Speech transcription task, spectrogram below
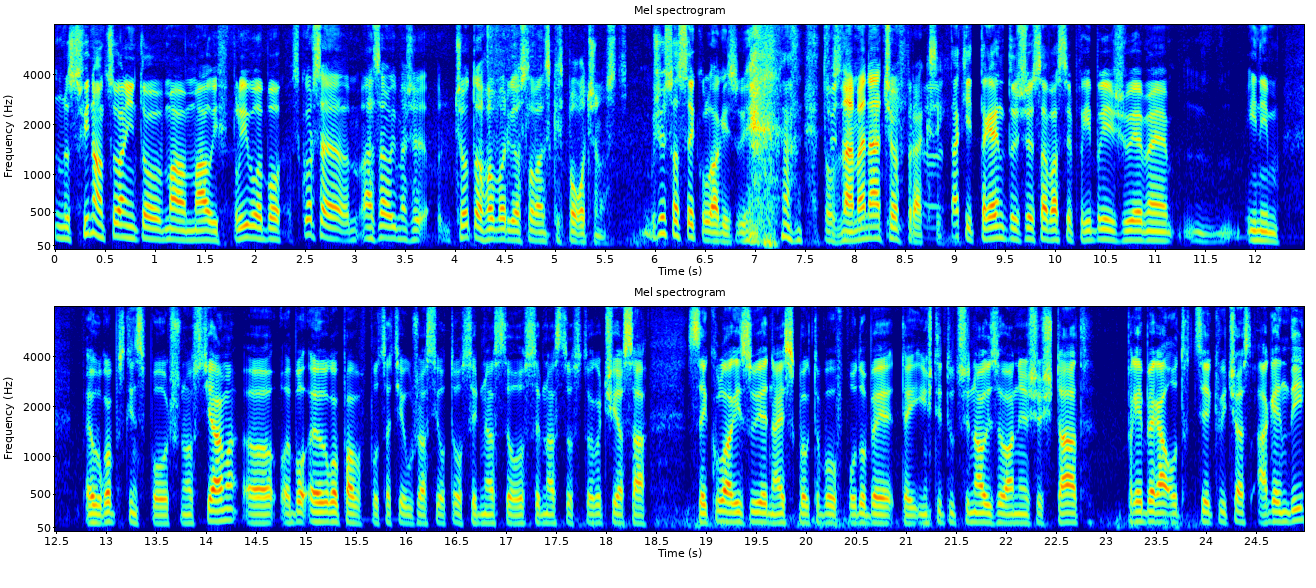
s financovaním to má malý vplyv, lebo... Skôr sa ma zaujíma, že čo to hovorí o slovenskej spoločnosti. Že sa sekularizuje. A to znamená čo v praxi? Taký trend, že sa vlastne približujeme iným európskym spoločnosťam, e, lebo Európa v podstate už asi od toho 17. 18. storočia sa sekularizuje. Najskôr to bolo v podobe tej inštitucionalizované, že štát preberá od cirkvi časť agendy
